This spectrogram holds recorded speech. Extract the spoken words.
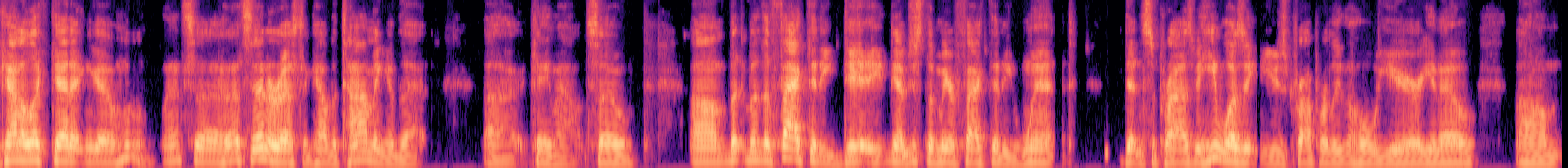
kind of look at it and go hmm, that's that's interesting how the timing of that came out. So um, but but the fact that he did you know just the mere fact that he went didn't surprise me. He wasn't used properly the whole year you know um,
